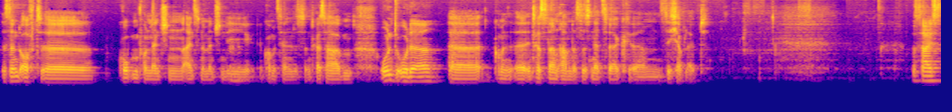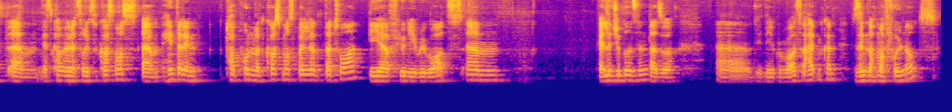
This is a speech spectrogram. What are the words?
es sind oft äh, Gruppen von Menschen, einzelne Menschen, die mhm. kommerzielles Interesse haben und oder äh, äh, Interesse daran haben, dass das Netzwerk ähm, sicher bleibt. Das heißt, ähm, jetzt kommen wir wieder zurück zu Cosmos. Ähm, hinter den Top 100 Cosmos-Validatoren, die ja für die Rewards ähm, eligible sind, also äh, die die Rewards erhalten können, sind nochmal Full Nodes.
